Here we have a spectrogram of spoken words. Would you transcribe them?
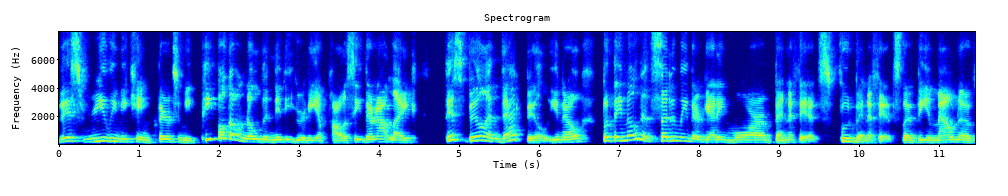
this really became clear to me people don't know the nitty gritty of policy they're not like this bill and that bill, you know, but they know that suddenly they're getting more benefits, food benefits, that the amount of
